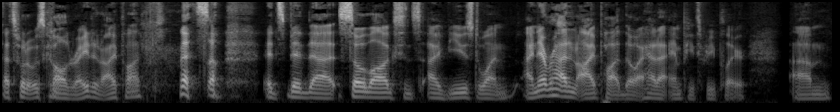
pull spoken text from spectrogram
that's what it was called, right? An iPod. so it's been uh, so long since I've used one. I never had an iPod though. I had an MP3 player. Um,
